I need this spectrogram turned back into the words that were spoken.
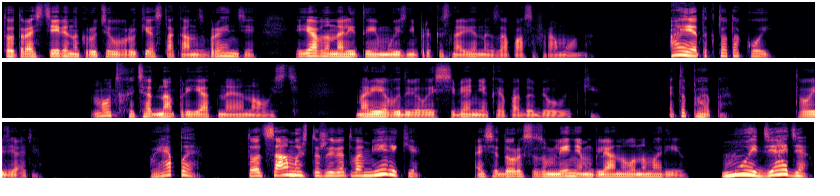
Тот растерянно крутил в руке стакан с бренди, явно налитый ему из неприкосновенных запасов Рамона. «А это кто такой?» Вот хоть одна приятная новость. Мария выдавила из себя некое подобие улыбки. «Это Пепе, твой дядя». «Пепе? Тот самый, что живет в Америке?» Айсидора с изумлением глянула на Марию. «Мой дядя?»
